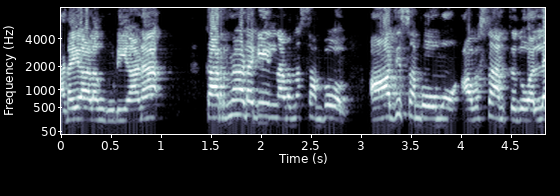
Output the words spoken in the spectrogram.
അടയാളം കൂടിയാണ്. കർണാടകയിൽ നടന്ന സംഭവം ആദ്യ സംഭവമോ അവസാനത്തതോ അല്ല.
